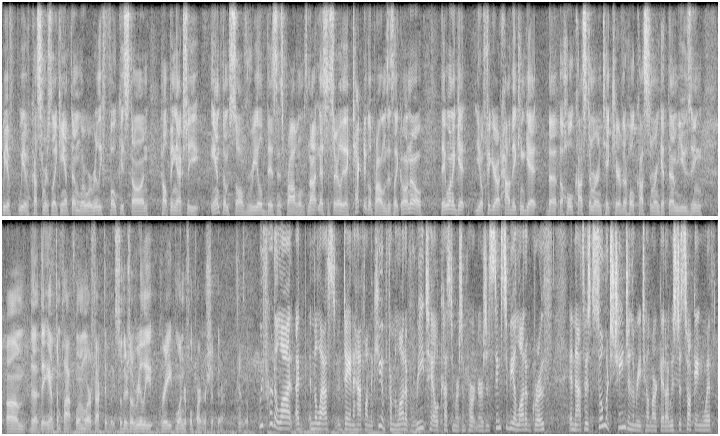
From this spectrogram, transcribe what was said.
we have we have customers like Anthem where we're really focused on helping actually Anthem solve real business problems, not necessarily like technical problems. It's like, oh no, they want to get, you know, figure out how they can get the, the whole customer and take care of their whole customer and get them using um, the, the Anthem platform more effectively. So there's a really great, wonderful partnership there. So. We've heard a lot in the last day and a half on theCUBE from a lot of retail customers and partners. It seems to be a lot of growth in that space. So much change in the retail market. I was just talking with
